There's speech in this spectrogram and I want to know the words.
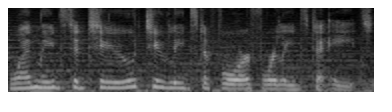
one leads to two, two leads to four, four leads to eight.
